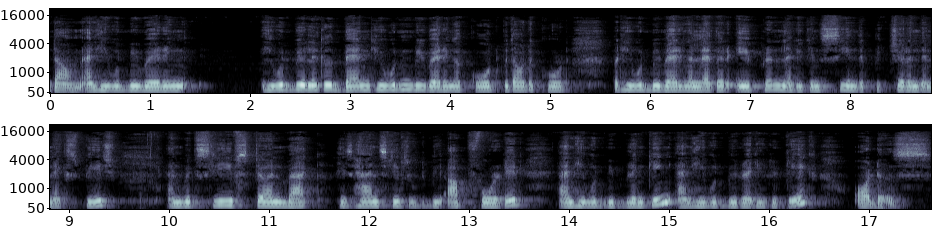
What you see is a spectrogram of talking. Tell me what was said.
down. And he would be wearing he would be a little bent he wouldn't be wearing a coat without a coat but he would be wearing a leather apron like you can see in the picture in the next page. And with sleeves turned back his hand sleeves would be up folded and he would be blinking and he would be ready to take orders.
